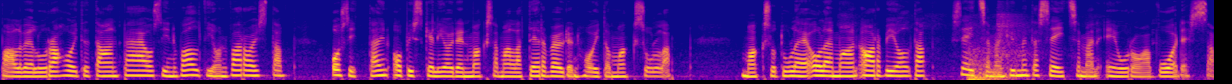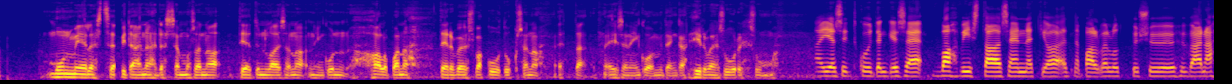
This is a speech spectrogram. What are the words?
Palvelu rahoitetaan pääosin valtion varoista, osittain opiskelijoiden maksamalla terveydenhoitomaksulla. Maksu tulee olemaan arviolta 77 euroa vuodessa mun mielestä se pitää nähdä semmoisena tietynlaisena niin kuin halpana terveysvakuutuksena, että ei se niin kuin ole mitenkään hirveän suuri summa. Ja sitten kuitenkin se vahvistaa sen, että, jo, että ne palvelut pysyy hyvänä.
